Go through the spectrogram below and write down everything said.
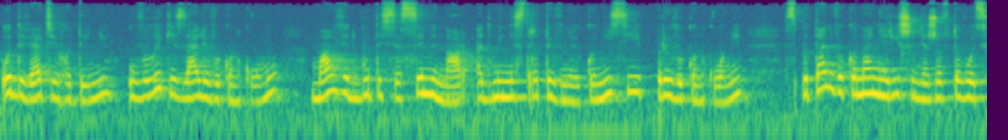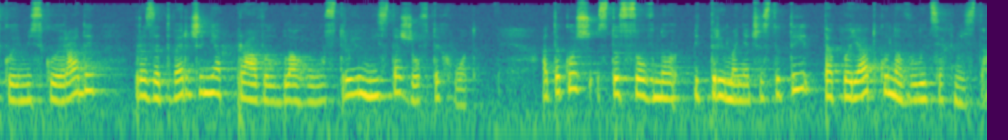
о 9 годині у великій залі виконкому мав відбутися семінар адміністративної комісії при виконкомі з питань виконання рішення Жовтоводської міської ради про затвердження правил благоустрою міста Жовтих Вод, а також стосовно підтримання чистоти та порядку на вулицях міста.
